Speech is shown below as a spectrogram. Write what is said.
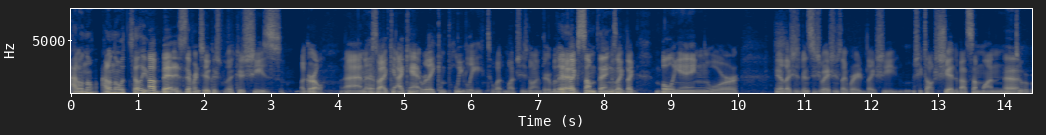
I don't know, I don't know what to tell you. A bit. It's different too because she's a girl, and so I can't I can't relate completely to what what she's going through. But there's Yeah. like some things mm-hmm. like like bullying or. You know, like she's been in situations like where like she she talked shit about someone to her,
